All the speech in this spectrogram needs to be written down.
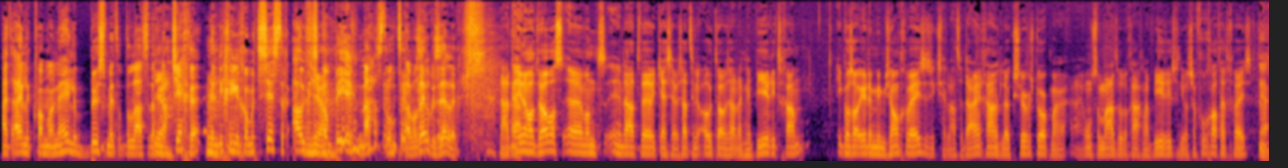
uiteindelijk kwam er een hele bus met op de laatste dag Ja. met Tsjechen. En die gingen gewoon met 60 oudjes Ja. kamperen naast ons. Dat was heel gezellig. Nou, het Ja. enige wat wel was, want inderdaad, we, wat jij zei, we zaten in de auto en zouden naar Biarritz gaan. Ik was al eerder in Mimizan geweest, dus ik zei laten we daarheen gaan. Het is een leuk servicedorp, maar eh, onze maat wilde graag naar Biarritz, die was er vroeger altijd geweest. Ja.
